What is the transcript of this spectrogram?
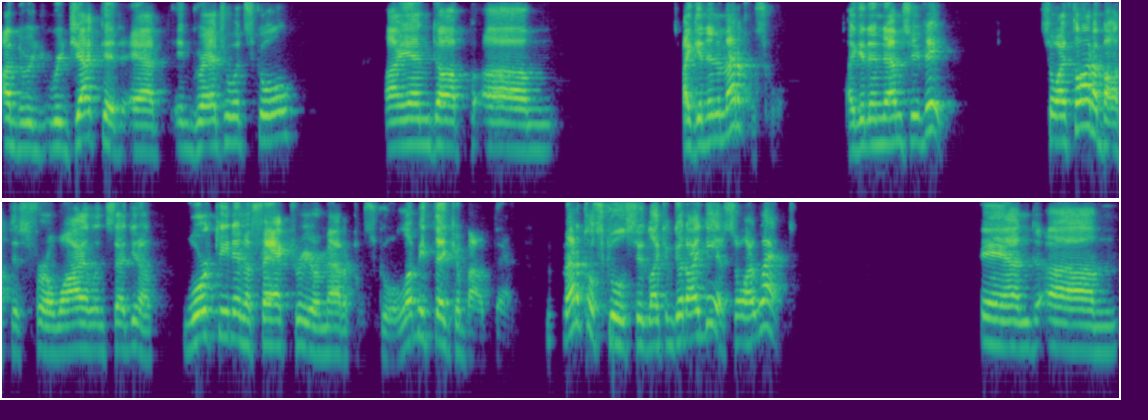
I'm re- rejected at in graduate school. I end up, um, I get into medical school. I get into MCV. So I thought about this for a while and said, you know, working in a factory or medical school, let me think about that. Medical school seemed like a good idea. So I went. And um,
